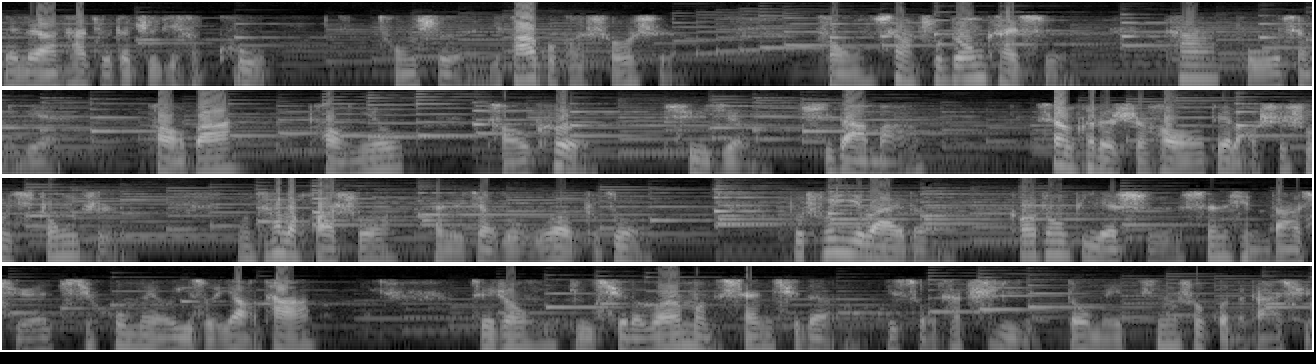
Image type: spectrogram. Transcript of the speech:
为了让她觉得自己很酷，从此一发不可收拾。从上初中开始，他不务正业，泡吧、泡妞、逃课、酗酒、吸大麻。上课的时候对老师竖起中指，用他的话说，那就叫做无恶不作。不出意外的，高中毕业时申请大学几乎没有一所要他。最终，弟去了威尔蒙特山区的一所他自己都没听说过的大学。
